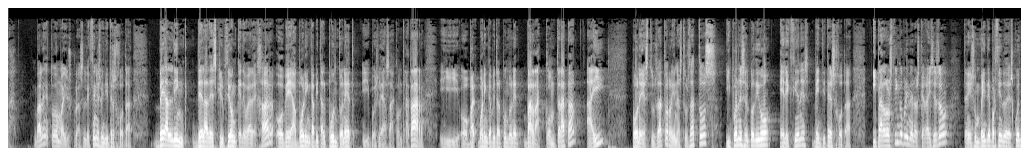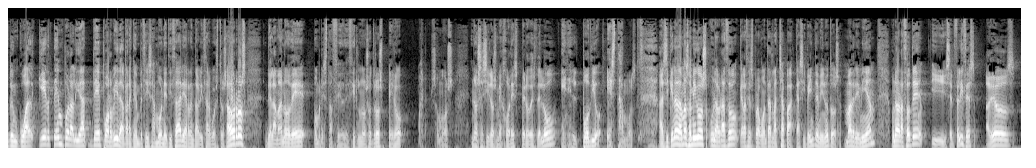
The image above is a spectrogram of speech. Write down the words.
¿vale? Todo mayúsculas, selecciones 23J. Ve al link de la descripción que te voy a dejar o ve a boringcapital.net y pues le das a contratar y, o boringcapital.net barra contrata, ahí pones tus datos, rellenas tus datos y pones el código elecciones23J. Y para los cinco primeros que hagáis eso, tenéis un 20% de descuento en cualquier temporalidad de por vida para que empecéis a monetizar y a rentabilizar vuestros ahorros de la mano de, hombre, está feo decirlo nosotros, pero bueno, somos, no sé si los mejores, pero desde luego en el podio estamos. Así que nada más amigos, un abrazo, gracias por aguantar la chapa, casi 20 minutos, madre mía, un abrazote y sed felices, adiós.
